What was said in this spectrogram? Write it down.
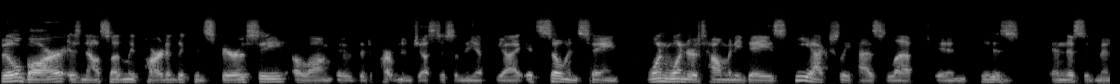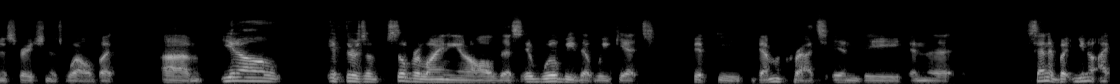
Bill Barr is now suddenly part of the conspiracy along with the Department of Justice and the FBI. It's so insane. One wonders how many days he actually has left in his in this administration as well. But um, you know, if there's a silver lining in all this, it will be that we get 50 Democrats in the in the Senate. But you know, I,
